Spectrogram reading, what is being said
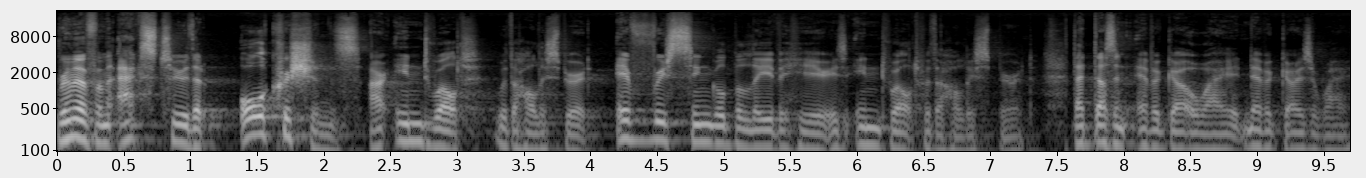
Remember from Acts 2 that all Christians are indwelt with the Holy Spirit. Every single believer here is indwelt with the Holy Spirit. That doesn't ever go away, it never goes away.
